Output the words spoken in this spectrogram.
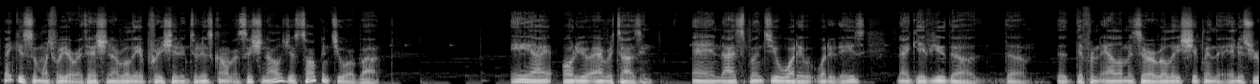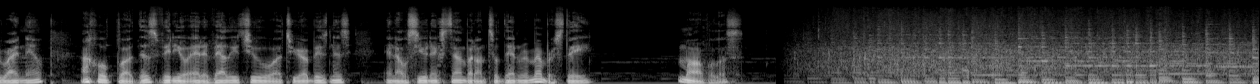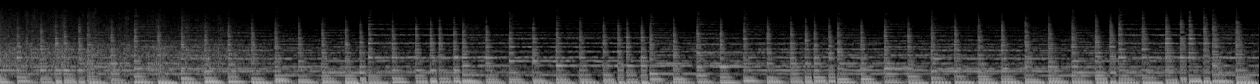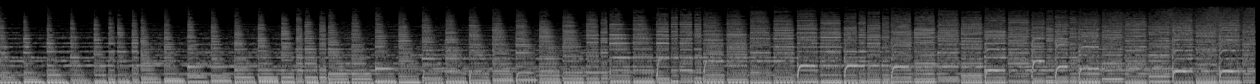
Thank you so much for your attention. I really appreciate it. In today's conversation, I was just talking to you about AI audio advertising, and I explained to you what it what it is, and I gave you the the the different elements that are really shaping the industry right now. I hope uh, this video added value to uh, to your business, and I'll see you next time. But until then, remember, stay marvelous.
